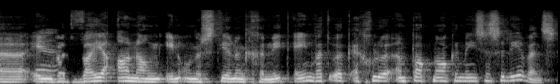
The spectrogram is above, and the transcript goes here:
Uh en ja. wat wye aanhang en ondersteuning geniet en wat ook ek glo impak maak in mense se lewens.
